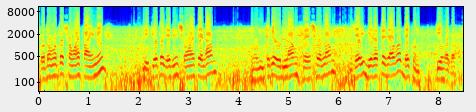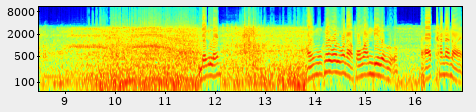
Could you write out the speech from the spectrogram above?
প্রথমত সময় পাইনি, দ্বিতীয়ত যেদিন সময় পেলাম, ঘুম থেকে উঠলাম ফ্রেশ হলাম যেই বেরোতে যাব, দেখুন কি হলো। দেখলেন? আমি মুখে বলব না, প্রমাণ দিয়ে দেবো। একখানা নয়,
